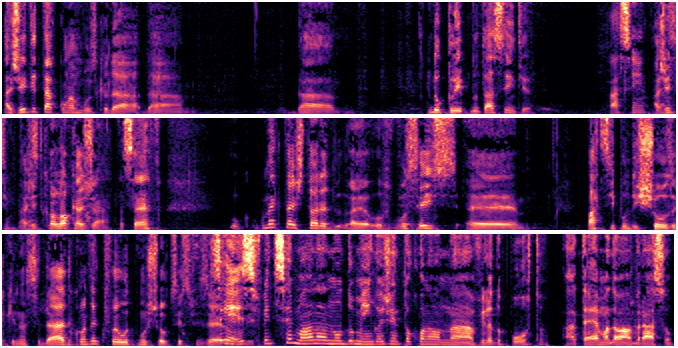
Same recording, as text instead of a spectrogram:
A gente está com a música da, da, da- do clipe, não tá, Cíntia? Tá sim. A gente, a gente coloca já, tá certo? O- como é que tá a história? Do, é, vocês é, participam de shows aqui na cidade? Quando é que foi o último show que vocês fizeram? Sim, esse fim de semana, no domingo, a gente tocou na, na Vila do Porto. Até mandar um abraço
